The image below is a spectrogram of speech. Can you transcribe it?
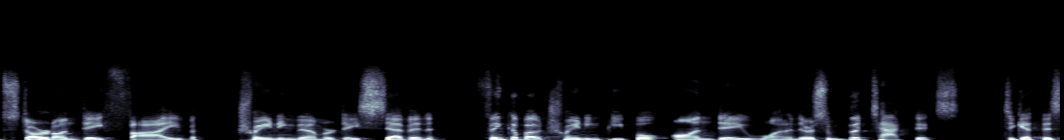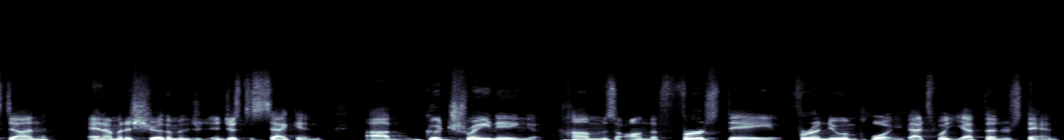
start on day 5 training them or day 7 think about training people on day 1 and there are some good tactics to get this done. And I'm going to share them in, just a second. Um, good training comes on the first day for a new employee. That's what you have to understand.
